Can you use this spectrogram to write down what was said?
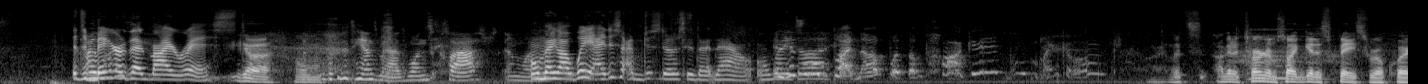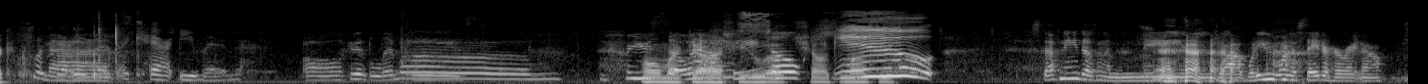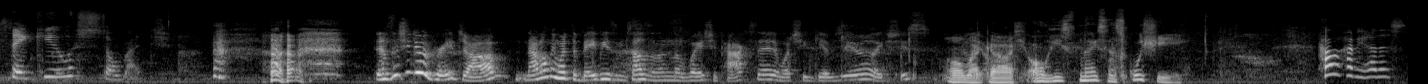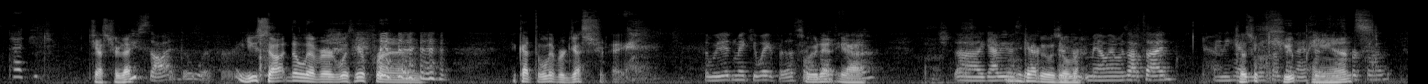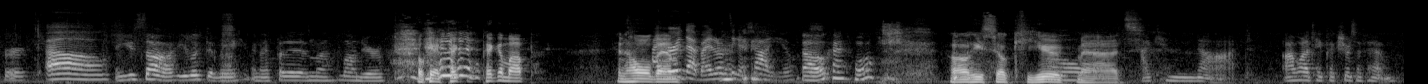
It's I bigger love- than my wrist. Yeah. Um, Look at his hands, Mads. One's clasped and one. Oh my god! Wait, I just I'm just noticing that now. Oh And my his little god! button up with the pocket. Oh my god. all right, let's. I'm gonna turn him so I can get his face real quick. I can't even. I can't even. Oh, look at his lippies. Um, Are you Oh my so gosh, happy? you so little chunky cute. Stephanie does an amazing job. What do you want to say to her right now? Thank you so much. Doesn't she do a great job? Not only with the babies themselves and then the way she packs it and what she gives you. Like she's. oh my really gosh. Oh, he's nice and squishy. How have you had this package? Yesterday. You saw it delivered. You saw it delivered with your friend. it got delivered yesterday. so we didn't make you wait for this So one. we didn't. Yeah. Uh, Gabby was Gabby here, was over. the Mailman was outside. And he Those handed are me something. cute I said, pants." For, for, Oh. and you saw, you looked at me, and I put it in the laundry room. Okay, pick, pick him up and hold I him. heard that, but I don't think I saw you. Oh, okay. Well, Oh, he's so cute, Oh. Matt. I cannot I want to take pictures of him.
